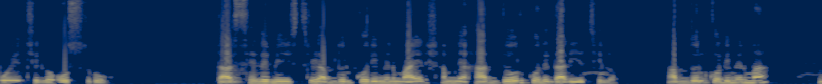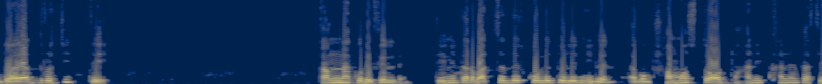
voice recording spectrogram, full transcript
বয়েছিল অশ্রু। তার ছেলে মেয়ে স্ত্রী আব্দুল করিমের মায়ের সামনে হাত জোর করে দাঁড়িয়েছিল। আব্দুল করিমের মা দয়াদ্র চিত্তে কান্না করে ফেললেন। তিনি তার বাচ্চাদের কোলে তুলে নিলেন এবং সমস্ত অর্থ হানিফ খানের কাছে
